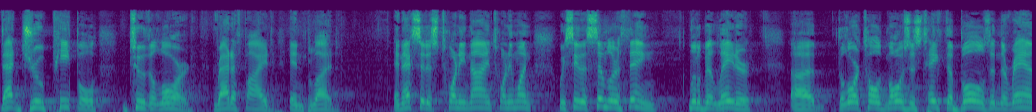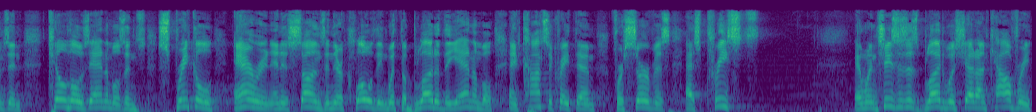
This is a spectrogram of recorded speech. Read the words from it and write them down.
That drew people to the Lord, ratified in blood. In Exodus 29 21, we see the similar thing a little bit later uh, the Lord told Moses, Take the bulls and the rams and kill those animals and sprinkle Aaron and his sons and their clothing with the blood of the animal and consecrate them for service as priests. And when Jesus' blood was shed on Calvary,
